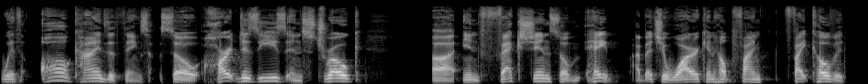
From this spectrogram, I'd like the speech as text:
with all kinds of things. So, heart disease and stroke, uh, infection. So, hey, I bet you water can help find, fight COVID.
